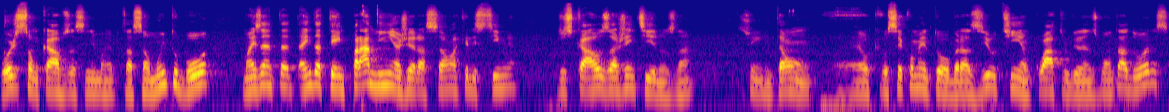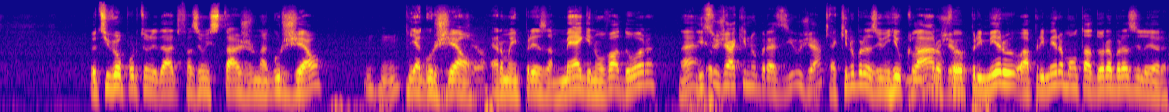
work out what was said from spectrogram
Hoje são carros assim de uma reputação muito boa, mas ainda, ainda tem para minha geração aquele estigma dos carros argentinos, né? Sim. Então, é o que você comentou. O Brasil tinha quatro grandes montadoras. Eu tive a oportunidade de fazer um estágio na Gurgel. Uhum. E a Gurgel, Gurgel. era uma empresa mega inovadora. Né? Isso já aqui no Brasil, já? Eu- aqui no Brasil, em Rio Claro, foi o primeiro, a primeira montadora brasileira.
